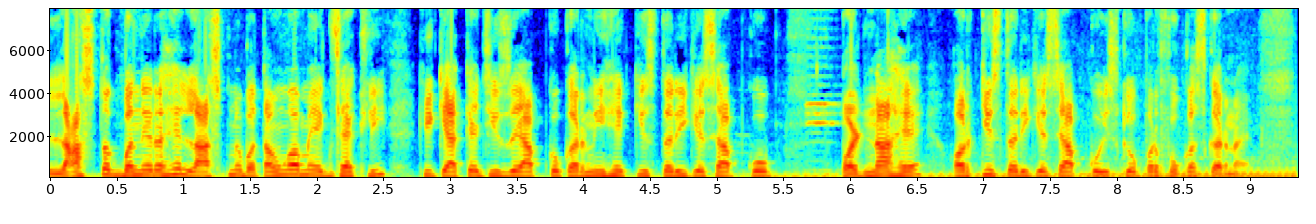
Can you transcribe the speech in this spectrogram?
लास्ट तक बने रहे। लास्ट में बताऊँगा मैं एग्जैक्टली exactly कि क्या क्या चीज़ें आपको करनी है, किस तरीके से आपको पढ़ना है और किस तरीके से आपको इसके ऊपर फोकस करना है।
